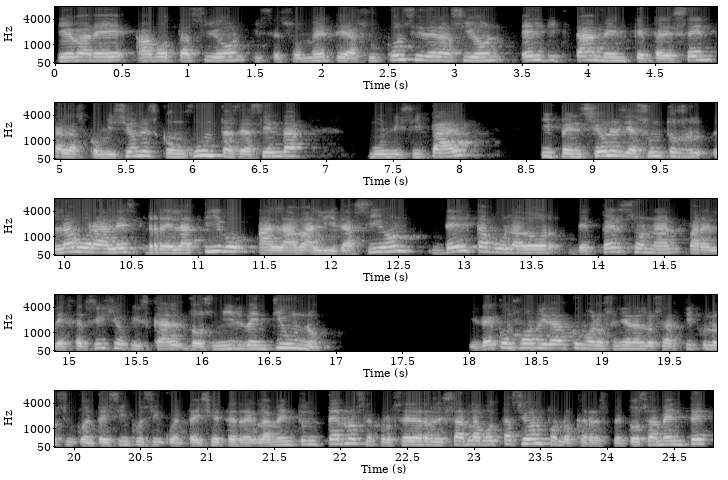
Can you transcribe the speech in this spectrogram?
llevaré a votación y se somete a su consideración el dictamen que presenta las comisiones conjuntas de Hacienda Municipal y Pensiones y Asuntos Laborales relativo a la validación del tabulador de personal para el ejercicio fiscal 2021 y de conformidad, como lo señalan los artículos 55 y 57 del reglamento interno, se procede a realizar la votación, por lo que respetuosamente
